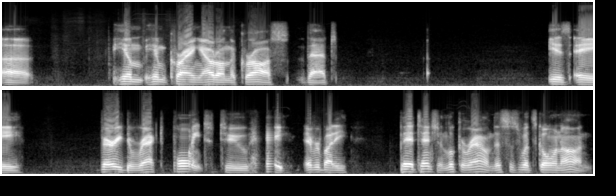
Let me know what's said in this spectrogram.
uh, him him crying out on the cross that is a very direct point to hey everybody pay attention look around. This is what's going on.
